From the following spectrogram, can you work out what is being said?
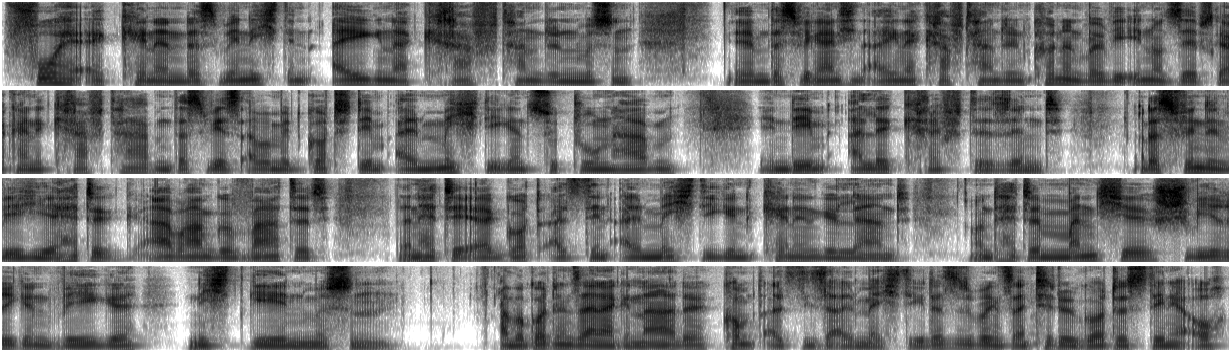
vorher erkennen, dass wir nicht in eigener Kraft handeln müssen, ähm, dass wir gar nicht in eigener Kraft handeln können, weil wir in uns selbst gar keine Kraft haben, dass wir es aber mit Gott, dem Allmächtigen, zu tun haben, in dem alle Kräfte sind. Und das finden wir hier. Hätte Abraham gewartet, dann hätte er Gott als den Allmächtigen kennengelernt und hätte manche schwierigen Wege nicht gehen müssen. Aber Gott in seiner Gnade kommt als dieser Allmächtige. Das ist übrigens ein Titel Gottes, den er auch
